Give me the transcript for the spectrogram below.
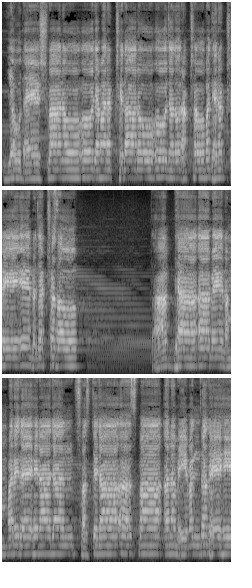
यौतेष्वानो ओजमरक्षितारो ओजदुरक्षौ पथिरक्षे नृचक्षसौ ताभ्यामेनम् परिदेहि राजन् स्वस्ति चास्मा अनमेवम् च देहि।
